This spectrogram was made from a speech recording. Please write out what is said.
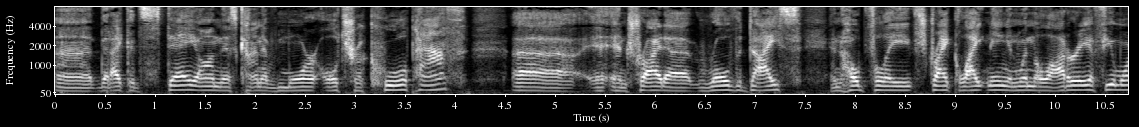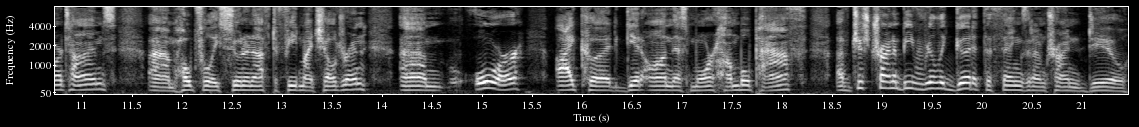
uh, that I could stay on this kind of more ultra cool path uh, and, and, try to roll the dice and hopefully strike lightning and win the lottery a few more times, um, hopefully soon enough to feed my children. Um, or I could get on this more humble path of just trying to be really good at the things that I'm trying to do,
